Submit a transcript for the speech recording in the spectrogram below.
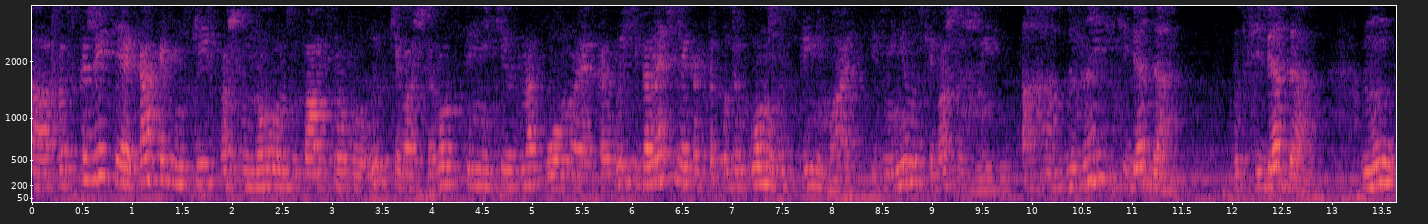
А, подскажите, как отнеслись к вашим новым зубам, к новой улыбке ваши родственники, знакомые? Как вы себя начали как-то по-другому воспринимать? Изменилась ли ваша жизнь? А, вы знаете, себя да. Вот себя да. Ну,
